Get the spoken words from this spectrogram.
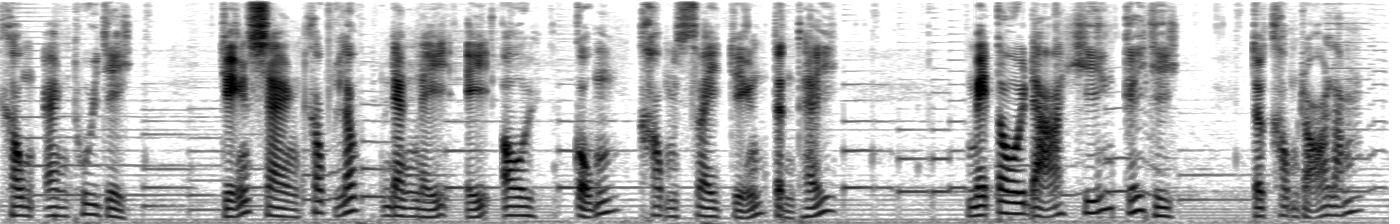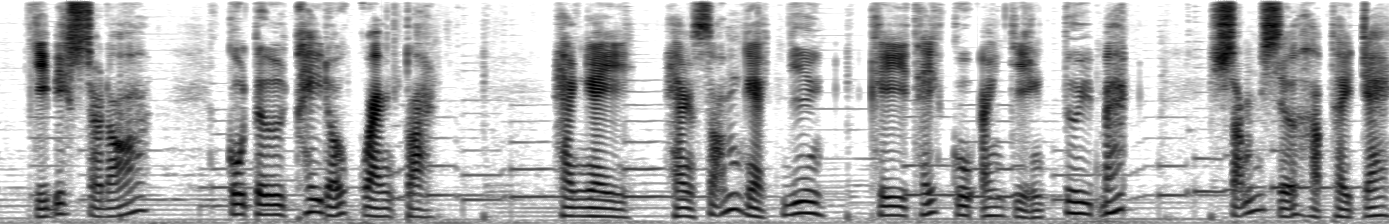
không ăn thui gì. Chuyển sang khóc lóc, năn nỉ ỉ ôi, cũng không xoay chuyển tình thế. Mẹ tôi đã hiến cái gì? Tôi không rõ lắm. Chỉ biết sau đó, cô tư thay đổi hoàn toàn. Hàng ngày, hàng xóm ngạc nhiên khi thấy cô ăn diện tươi mát sắm sửa hợp thời trang.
